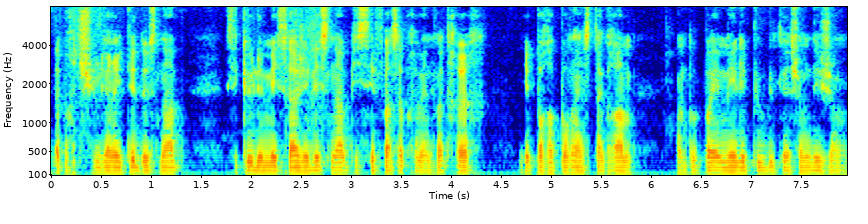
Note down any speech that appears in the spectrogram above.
La particularité de Snap, c'est que les messages et les snaps s'effacent après 24 heures. Et par rapport à Instagram, on ne peut pas aimer les publications des gens.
